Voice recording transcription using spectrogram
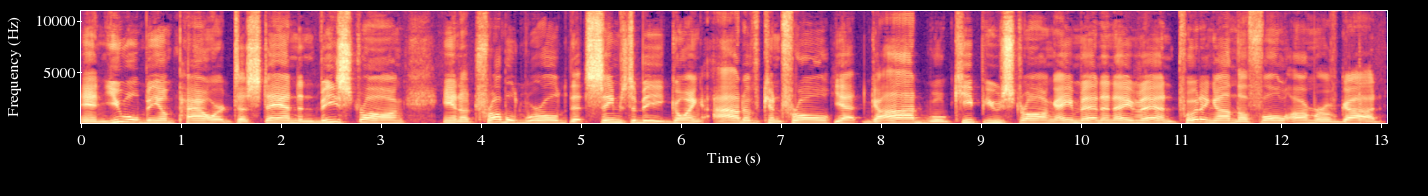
and you will be empowered to stand and be strong in a troubled world that seems to be going out of control. Yet God will keep you strong. Amen and amen. Putting on the full armor of God.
